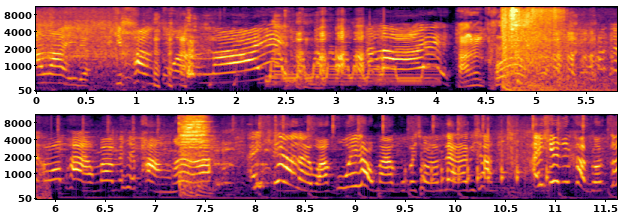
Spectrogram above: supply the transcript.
อะไรเดี๋ยวคลิปพังตัวอะไร อะไรทางนึงครบเข้าใจว่าพังมาไม่ใช่พังเหรอไอ้เหี้ยอะไรวะกูวิ่งออกมากูไปชนน้ำแดงไอ้พี่ชาติไอ้เหี้ยที่ขับรถก็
